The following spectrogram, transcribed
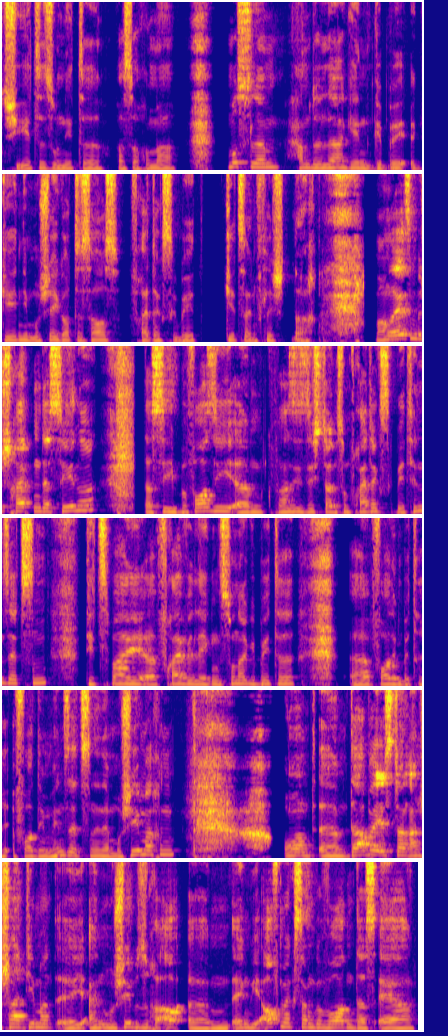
Schiite, Sunnite, was auch immer. Muslim, Alhamdulillah, gehen, gehen die Moschee, Gottes Haus, Freitagsgebet, geht seinen Pflichten nach. Manuelsen beschreibt in der Szene, dass sie, bevor sie ähm, quasi sich dann zum Freitagsgebet hinsetzen, die zwei äh, freiwilligen Sunna-Gebete äh, vor, dem Betrie- vor dem Hinsetzen in der Moschee machen. Und ähm, dabei ist dann anscheinend jemand, äh, ein Moscheebesucher ähm, irgendwie aufmerksam geworden, dass er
